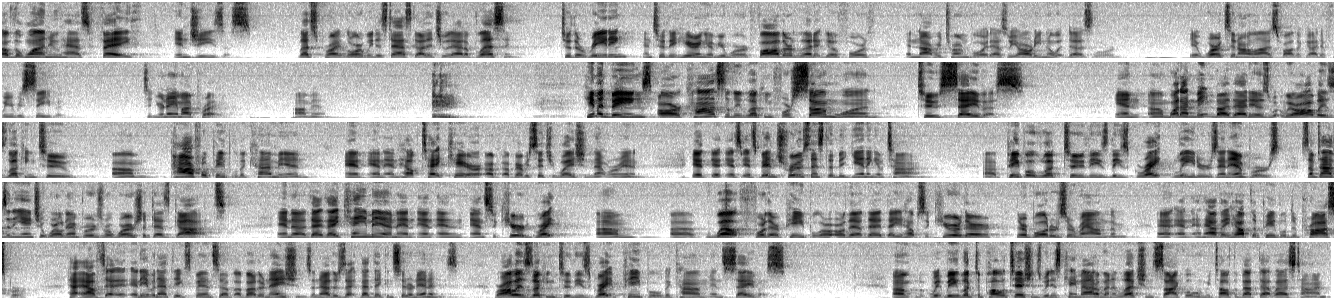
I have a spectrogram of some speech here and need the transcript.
of the one who has faith in Jesus. Let's pray. Lord, we just ask, God, that you would add a blessing to the reading and to the hearing of your word. Father, let it go forth and not return void, as we already know it does, Lord. It works in our lives, Father God, if we receive it. It's in your name I pray. Amen. Human beings are constantly looking for someone to save us. And um, what I mean by that is we're always looking to um, powerful people to come in and, and, and help take care of, of every situation that we're in. It, it, it's, it's been true since the beginning of time. Uh, people look to these, these great leaders and emperors. Sometimes in the ancient world, emperors were worshipped as gods. And uh, they, they came in and, and, and, and secured great um, uh, wealth for their people, or, or they, they, they help secure their, their borders around them, and, and, and how they help the people to prosper. How, and even at the expense of, of other nations and others that, that they consider enemies. We're always looking to these great people to come and save us. Um, we, we look to politicians. We just came out of an election cycle, and we talked about that last time.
